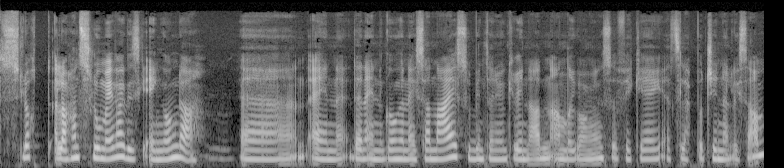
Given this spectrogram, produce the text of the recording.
slått Eller han slo meg faktisk én gang, da. Uh, en, den ene gangen jeg sa nei, så begynte han jo å grine. Den andre gangen så fikk jeg et slepp på kinnet, liksom.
